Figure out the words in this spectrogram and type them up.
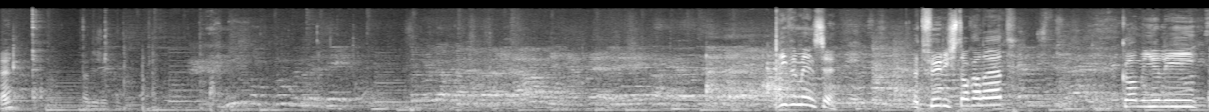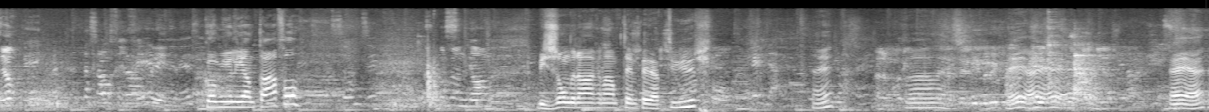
Hè? Lieve mensen, het vuur is toch al uit. Komen jullie, Ja, komen jullie aan tafel? Bijzonder aangenaam temperatuur. Hè? Nee, ja, ja, ja. ja. ja, ja.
